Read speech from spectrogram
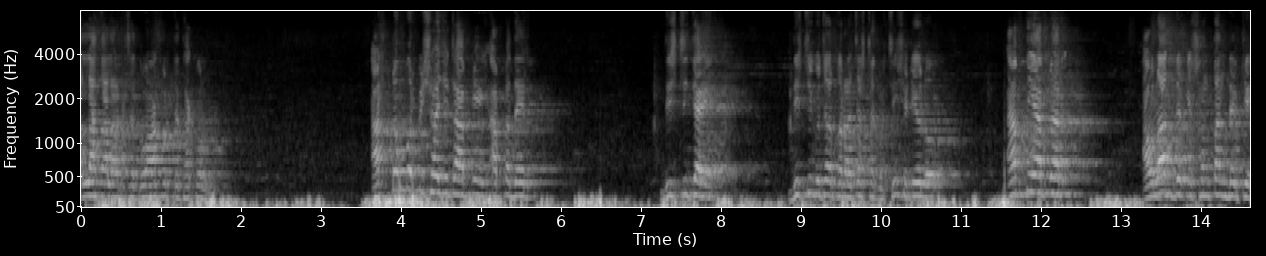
আল্লাহ তালার কাছে দোয়া করতে থাকুন। আট নম্বর বিষয় যেটা আপনি আপনাদের দৃষ্টিতে দৃষ্টিগোচর করার চেষ্টা করছি। সেটি হলো, আপনি আপনার আওলাদদেরকে, সন্তানদেরকে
